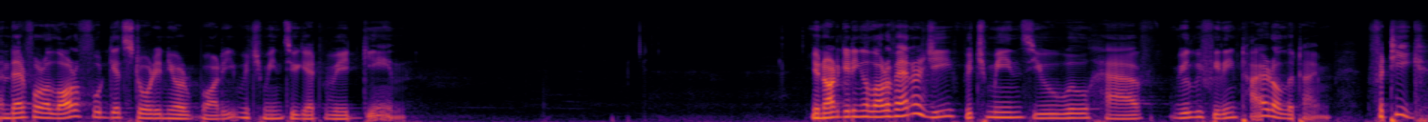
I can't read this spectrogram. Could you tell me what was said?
And therefore, a lot of food gets stored in your body, which means you get weight gain. You're not getting a lot of energy, which means you will have, you'll be feeling tired all the time. Fatigue.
